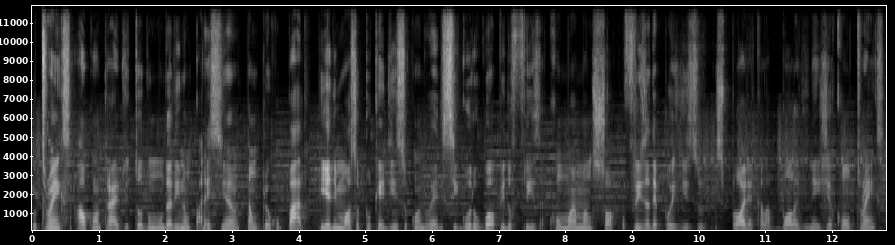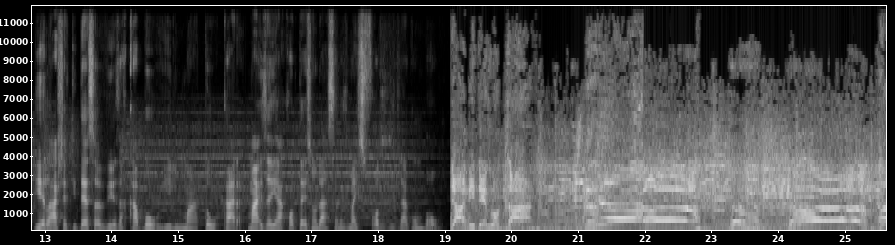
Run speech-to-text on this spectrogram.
O Trunks, ao contrário de todo mundo ali, não parecia tão preocupado. E ele mostra o porquê disso quando ele segura o golpe do Freeza com uma mão só. O Freeza depois disso explode aquela bola de energia com o Trunks e ele acha que dessa vez acabou e ele matou o cara. Mas aí acontece uma das cenas mais fodas de Dragon Ball. Me derrotar! O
